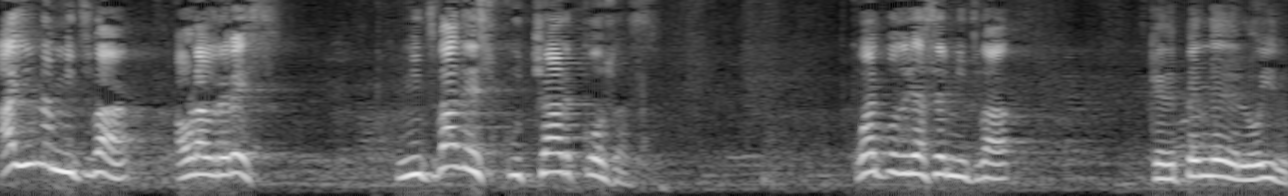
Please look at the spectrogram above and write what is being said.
Hay una mitzvah, ahora al revés, mitzvah de escuchar cosas. ¿Cuál podría ser mitzvah que depende del oído?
